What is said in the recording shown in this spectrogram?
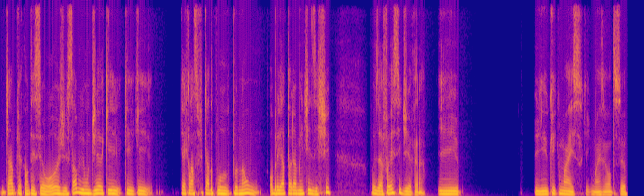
diabo que aconteceu hoje, sabe? Um dia que, que, que, que é classificado por, por não obrigatoriamente existir. Pois é, foi esse dia, cara. E. E o que, que mais? O que, que mais aconteceu?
